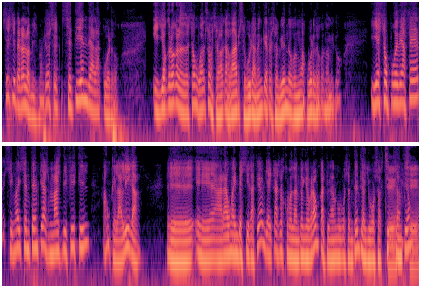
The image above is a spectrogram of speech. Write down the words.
sí, sí, pero es lo mismo. Entonces se, se tiende al acuerdo. Y yo creo que lo de Son Watson se va a acabar seguramente resolviendo con un acuerdo económico. Y eso puede hacer, si no hay sentencias, más difícil, aunque la liga eh, eh, hará una investigación, y hay casos como el de Antonio Brown, que al final no hubo sentencia y hubo Sí, sanción. sí.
